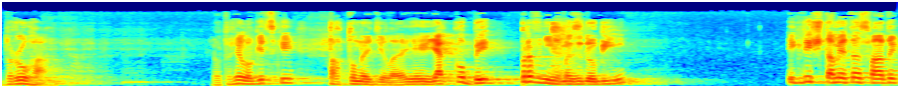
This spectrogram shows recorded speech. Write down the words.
Druhá. Jo, takže logicky tato neděle je jakoby první v mezidobí, i když tam je ten svátek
